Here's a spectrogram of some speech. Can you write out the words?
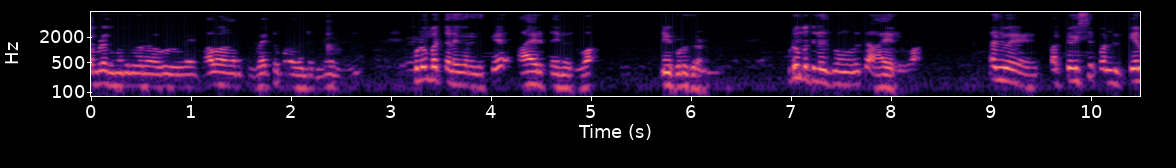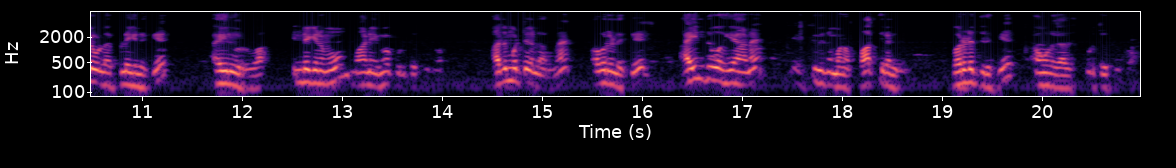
தமிழக முதல்வர் அவர்களுடைய வாழ்வாதாரத்தை உயர்த்தப்பட வேண்டும் உணர்வுகள் குடும்பத் தலைவர்களுக்கு ஆயிரத்தி ஐநூறு ரூபா நீ கொடுக்குறோம் குடும்பத்தில் இருக்கவங்களுக்கு ஆயிரம் ரூபா. அது பத்து வயசு பன்னெண்டு கீழே உள்ள பிள்ளைகளுக்கு ஐநூறு ரூபா. இன்றைக்கு நம்ம மானியமாக கொடுத்துட்டு இருக்கோம். அது மட்டும் இல்லாமல் அவர்களுக்கு ஐந்து வகையான எட்டு விதமான பாத்திரங்கள் வருடத்திற்கு அவங்களுக்கு அது கொடுத்துட்டு இருக்கோம்.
